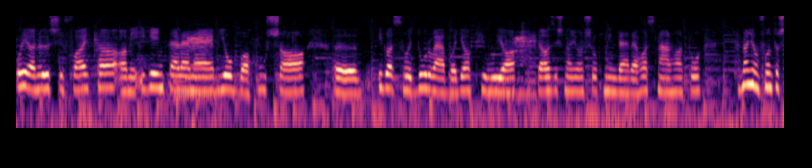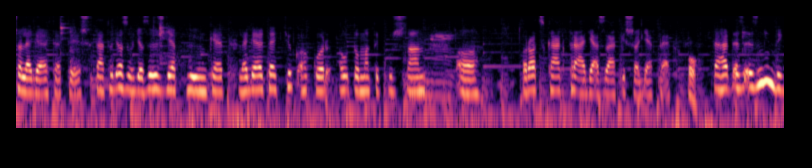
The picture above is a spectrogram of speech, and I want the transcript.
olyan ősi fajta, ami igénytelenebb, jobb a húsa, igaz, hogy durvább a gyapjúja, de az is nagyon sok mindenre használható. Nagyon fontos a legeltetés. Tehát, hogy az, hogy az ősgyepünket legeltetjük, akkor automatikusan a a rackák trágyázzák is a gyepet. Oh. Tehát ez, ez mindig,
